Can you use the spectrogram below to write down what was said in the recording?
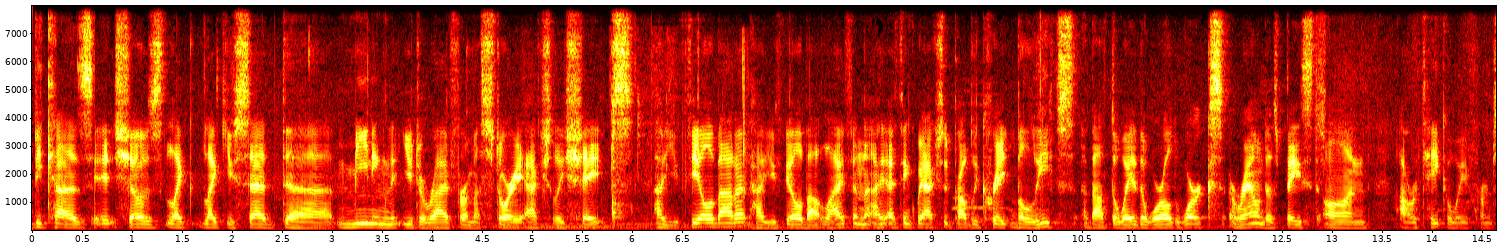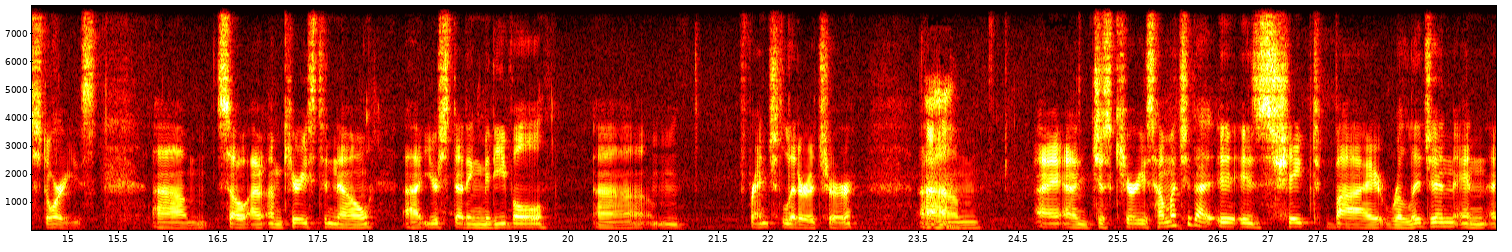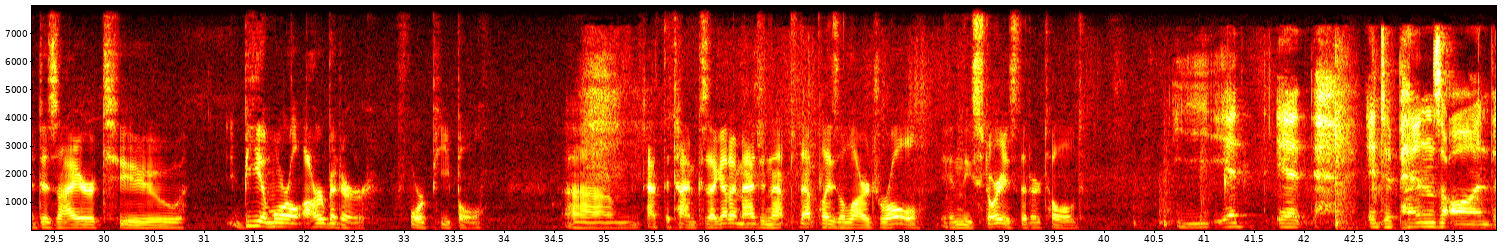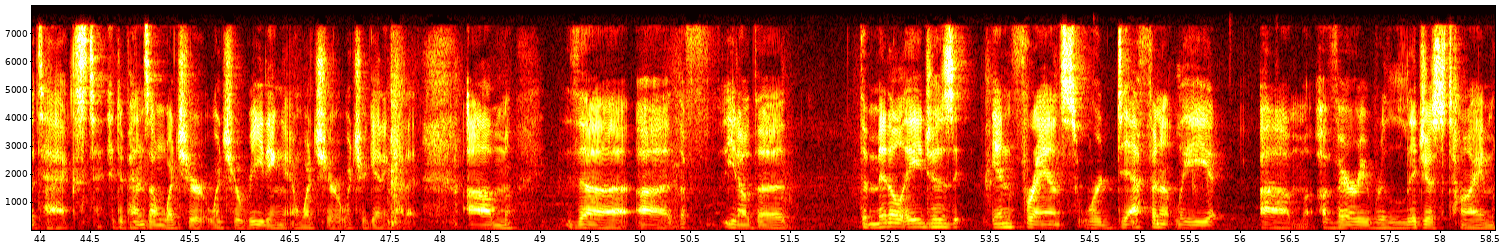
because it shows like like you said the meaning that you derive from a story actually shapes how you feel about it how you feel about life. And I, I think we actually probably create beliefs about the way the world works around us based on our takeaway from stories. Um, so I, i'm curious to know uh, you're studying medieval um, french literature. Um, I, I'm just curious how much of that is shaped by religion and a desire to be a moral arbiter for people um, at the time, because I got to imagine that that plays a large role in these stories that are told. it it it depends on the text. It depends on what you're what you're reading and what you're what you're getting at it. Um, the uh, the you know the the Middle Ages in France were definitely um, a very religious time,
